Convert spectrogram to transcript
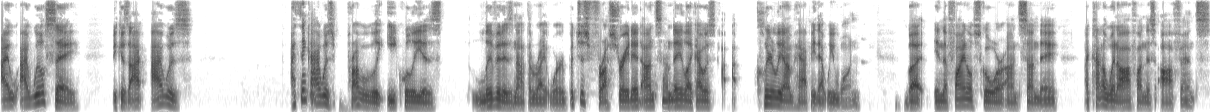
I I will say because I I was I think I was probably equally as livid is not the right word, but just frustrated on Sunday. Like I was clearly, I'm happy that we won, but in the final score on Sunday, I kind of went off on this offense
